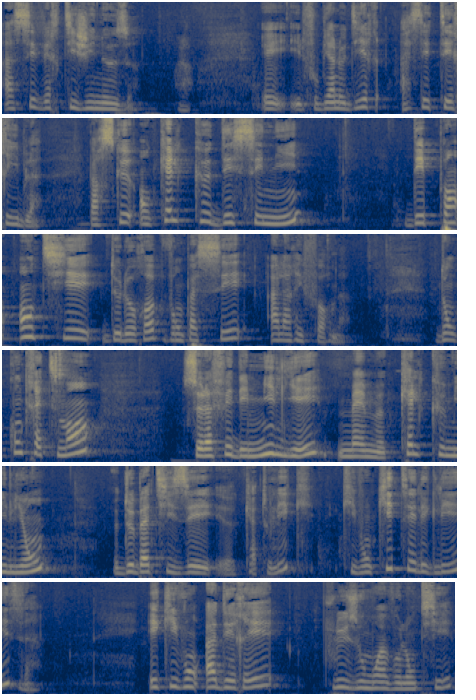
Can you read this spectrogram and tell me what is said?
assez vertigineuse. Et il faut bien le dire, assez terrible, parce que en quelques décennies, des pans entiers de l'Europe vont passer à la réforme. Donc concrètement, cela fait des milliers, même quelques millions, de baptisés euh, catholiques qui vont quitter l'Église et qui vont adhérer plus ou moins volontiers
